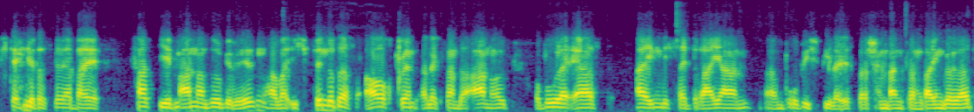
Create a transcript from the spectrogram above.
Ich denke, das wäre bei fast jedem anderen so gewesen. Aber ich finde, dass auch Trent Alexander Arnold, obwohl er erst eigentlich seit drei Jahren ähm, Profispieler ist, da schon langsam reingehört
